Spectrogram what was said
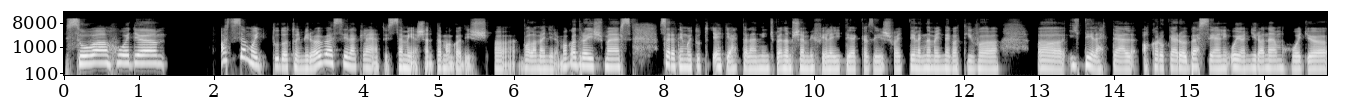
Szóval, hogy azt hiszem, hogy tudod, hogy miről beszélek, lehet, hogy személyesen te magad is uh, valamennyire magadra ismersz. Szeretném, hogy tudod, hogy egyáltalán nincs bennem semmiféle ítélkezés, vagy tényleg nem egy negatív uh, uh, ítélettel akarok erről beszélni, olyannyira nem, hogy uh,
